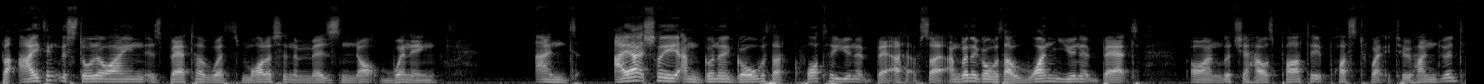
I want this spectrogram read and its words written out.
But I think the storyline is better with Morrison and Miz not winning, and I actually am gonna go with a quarter unit bet. uh, Sorry, I'm gonna go with a one unit bet on Lucha House Party plus twenty two hundred,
